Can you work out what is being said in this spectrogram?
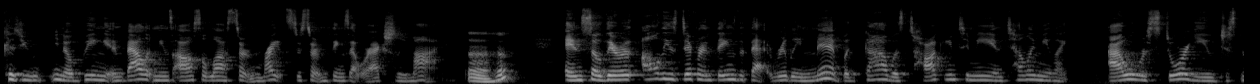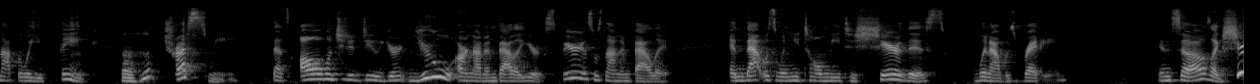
because you, you know, being invalid means I also lost certain rights to certain things that were actually mine. Mm-hmm. And so there were all these different things that that really meant. But God was talking to me and telling me, like, I will restore you, just not the way you think. Mm-hmm. Trust me. That's all I want you to do. You're you are not invalid. Your experience was not invalid. And that was when he told me to share this when I was ready. And so I was like, share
